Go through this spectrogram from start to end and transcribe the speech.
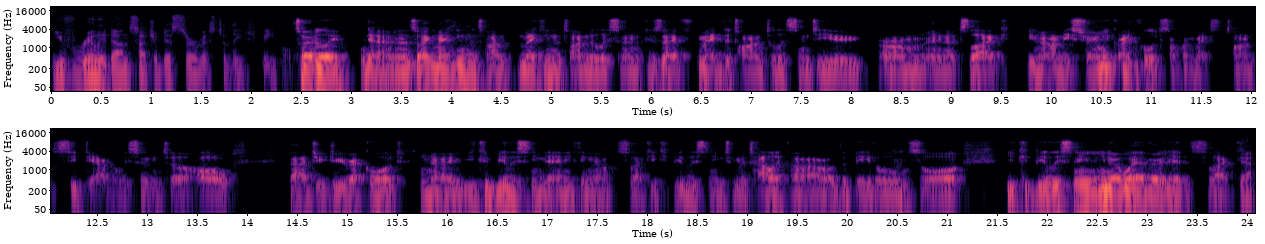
you've really done such a disservice to these people. Totally. Yeah and it's like making the time making the time to listen because they've made the time to listen to you um and it's like you know i'm extremely grateful if someone makes the time to sit down and listen to a whole Bad Juju record. You know, you could be listening to anything else. Like you could be listening to Metallica or the hmm. Beatles, or you could be listening, you know, whatever it is. Like, yeah.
